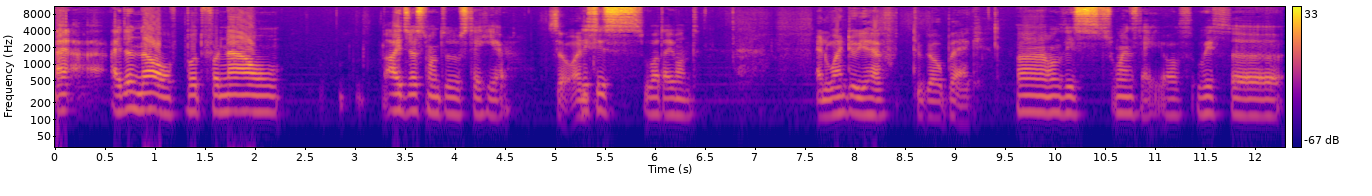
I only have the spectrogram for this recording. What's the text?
I I don't know, but for now, I just want to stay here. So and, This is what I want. and when do you have to go back? Uh, on this Wednesday of with uh,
